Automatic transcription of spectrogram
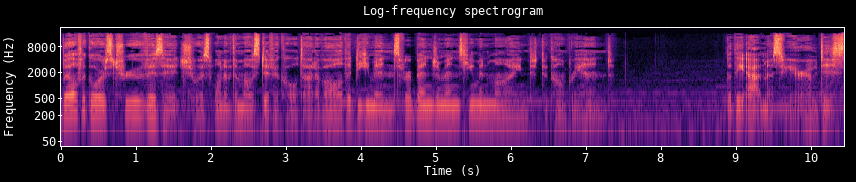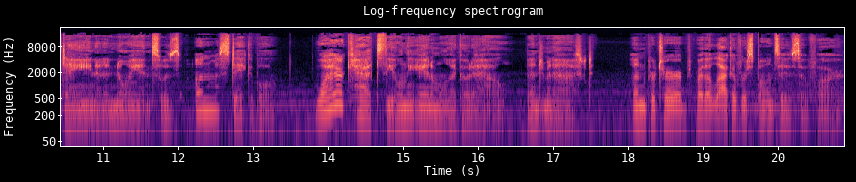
Belphegor's true visage was one of the most difficult out of all the demons for Benjamin's human mind to comprehend. But the atmosphere of disdain and annoyance was unmistakable. Why are cats the only animal that go to hell? Benjamin asked, unperturbed by the lack of responses so far.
